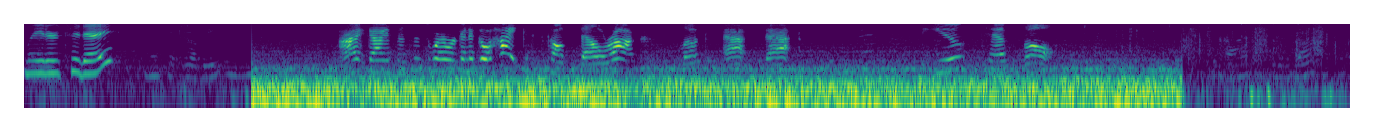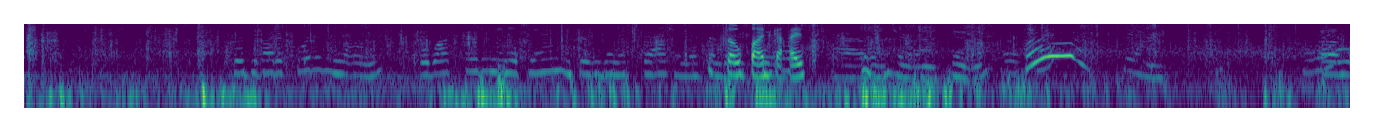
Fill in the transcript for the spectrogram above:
later today. Yes, it will be. All right, guys, this is where we're gonna go hike. It's called Bell Rock. Look at that. Beautiful. So it's about a quarter to nine. We'll walk 30 minutes in and 30 minutes back. This is so fun, guys. and turn around soon. Woo! Um,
